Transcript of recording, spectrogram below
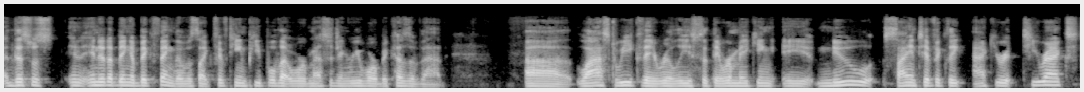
this was ended up being a big thing. There was like fifteen people that were messaging Rebor because of that uh, last week they released that they were making a new scientifically accurate T-Rex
